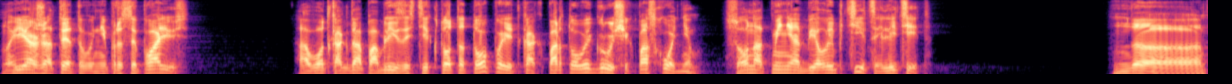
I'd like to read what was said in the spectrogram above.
Но я же от этого не просыпаюсь. А вот когда поблизости кто-то топает, как портовый грузчик по сходням, сон от меня белой птицей летит». «Да...»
